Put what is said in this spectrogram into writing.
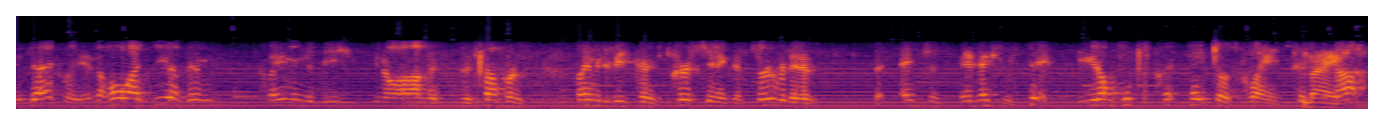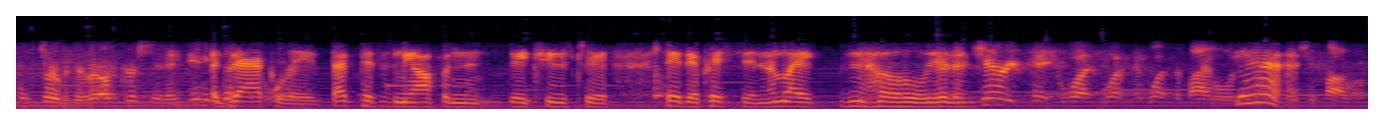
Exactly, and the whole idea of him claiming to be, you know, on the, the Trumpers claiming to be Christian and conservative, it just it makes me sick. You don't get to cl- take those claims because Right. you're not conservative or Christian in any sense of the word. Exactly. That pisses me off when they choose to say they're Christian. And I'm like, no, you're And the cherry pick what what what the Bible is Yeah. they should follow.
